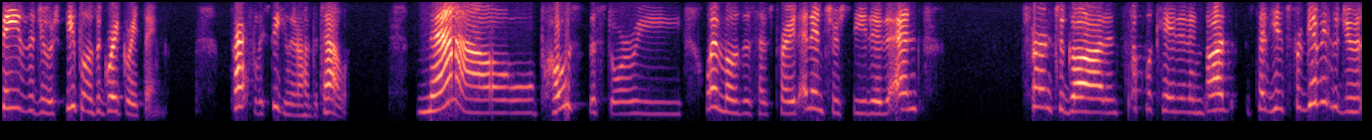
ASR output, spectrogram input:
save the Jewish people. It was a great, great thing. Practically speaking, they don't have the talent. Now, post the story when Moses has prayed and interceded and turned to God and supplicated, and God said He's forgiving the Jews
